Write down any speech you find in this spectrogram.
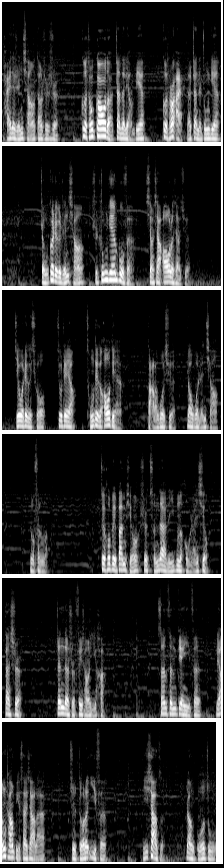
排的人墙当时是个头高的站在两边，个头矮的站在中间，整个这个人墙是中间部分向下凹了下去。结果这个球就这样从这个凹点打了过去，绕过人墙，得分了。最后被扳平是存在了一定的偶然性，但是真的是非常遗憾，三分变一分，两场比赛下来只得了一分，一下子让国足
